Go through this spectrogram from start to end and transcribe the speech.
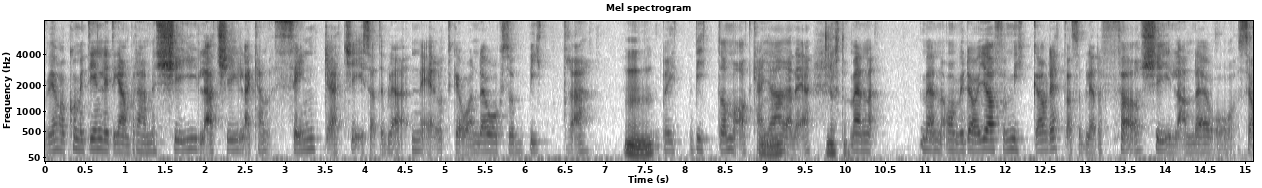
vi har kommit in lite grann på det här med kyla, att kyla kan sänka chi så att det blir nedåtgående och också bittra. Mm. Bitter mat kan mm. göra det. det. Men men om vi då gör för mycket av detta så blir det för kylande och så.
